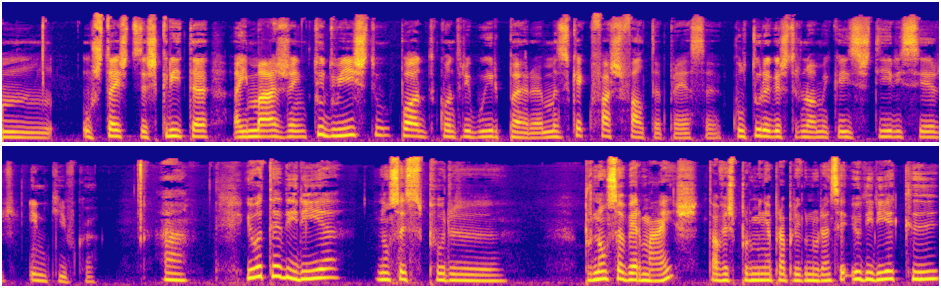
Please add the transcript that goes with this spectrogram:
Um, os textos, a escrita, a imagem, tudo isto pode contribuir para. Mas o que é que faz falta para essa cultura gastronómica existir e ser inequívoca? Ah, eu até diria, não sei se por, eh, por não saber mais, talvez por minha própria ignorância, eu diria que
